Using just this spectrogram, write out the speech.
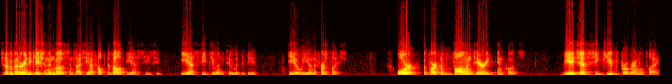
should have a better indication than most since ICF helped develop ESC2, ESC2M2 with the DOE in the first place. Or the part the voluntary, in quotes, DHS C cubed program will play.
